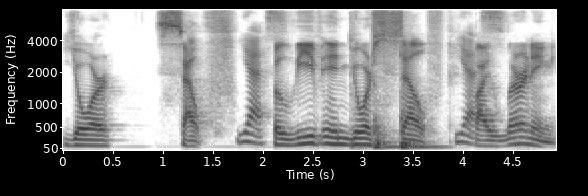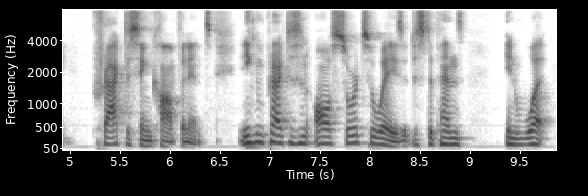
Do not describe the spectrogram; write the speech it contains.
yourself. Yes. Believe in yourself yes. by learning, practicing confidence. And you can practice in all sorts of ways. It just depends in what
